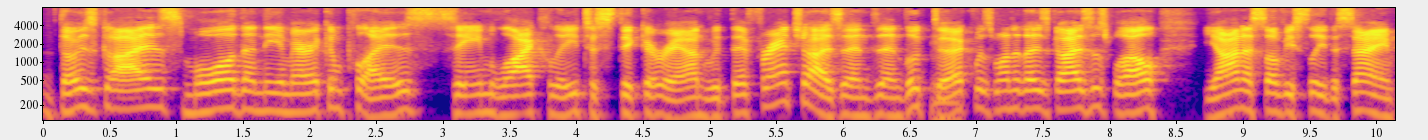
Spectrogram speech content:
those guys, more than the American players, seem likely to stick around with their franchise. And, and look, mm. Dirk was one of those guys as well. Giannis, obviously, the same.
